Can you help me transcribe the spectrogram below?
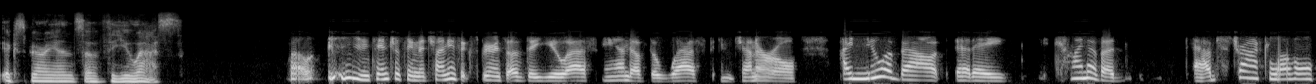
experience of the U.S. Well, it's interesting. The Chinese experience of the U.S. and of the West in general, I knew about at a kind of a abstract level.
